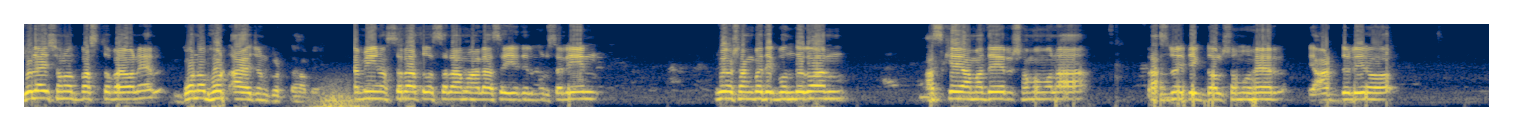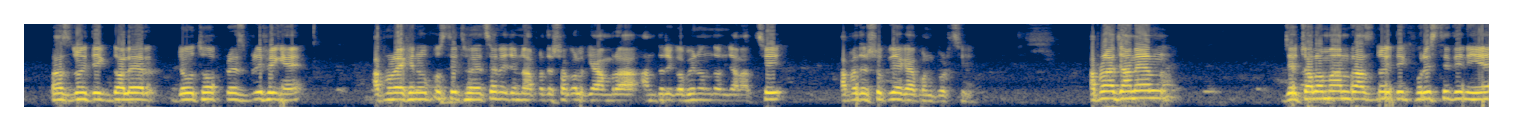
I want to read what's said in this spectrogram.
জুলাই সনদ বাস্তবায়নের গণভোট আয়োজন করতে হবে। আমিন, আসসালাতু আসসালামু আলা সাইয়্যিদুল মুরসালিন। প্রিয় সাংবাদিক বন্ধুগণ, আজকে আমাদের সমমনা রাজনৈতিক দলসমূহের আট দলীয় রাজনৈতিক দলের যৌথ প্রেস ব্রিফিংয়ে আপনারা এখানে উপস্থিত হয়েছেন, এই জন্য আপনাদের সকলকে আমরা আন্তরিক অভিনন্দন জানাচ্ছি, আপনাদের সুক্রিয়া জ্ঞাপন করছি। আপনারা জানেন যে চলমান রাজনৈতিক পরিস্থিতি নিয়ে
